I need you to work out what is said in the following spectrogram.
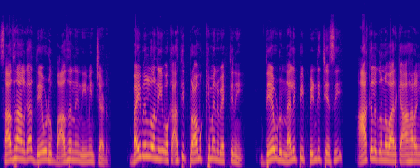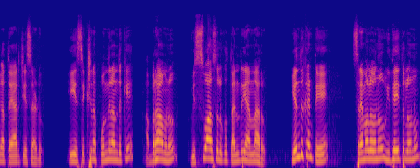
సాధనాలుగా దేవుడు బాధల్ని నియమించాడు. బైబిల్లోని ఒక అతి ప్రాముఖ్యమైన వ్యక్తిని దేవుడు నలిపి పిండి చేసి ఆకలిగున్న వారికి ఆహారంగా తయారు చేశాడు. ఈ శిక్షణ పొందినందుకే అబ్రహామును విశ్వాసులకు తండ్రి అన్నారు. ఎందుకంటే శ్రమలోనూ విధేయతలోనూ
